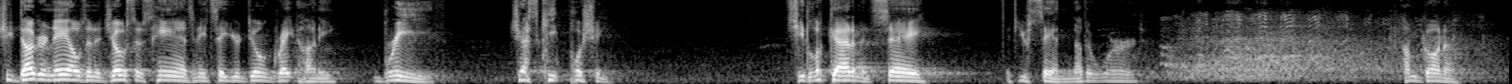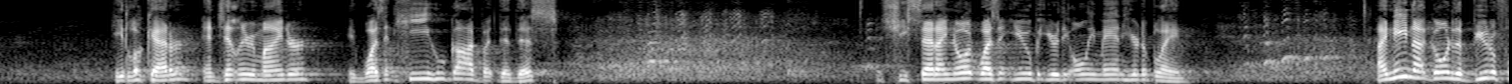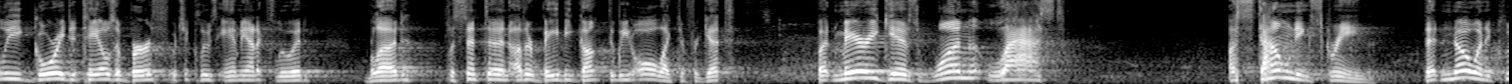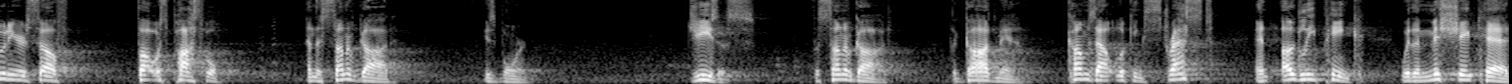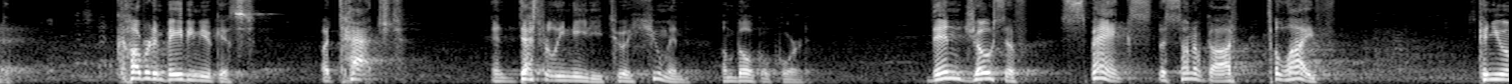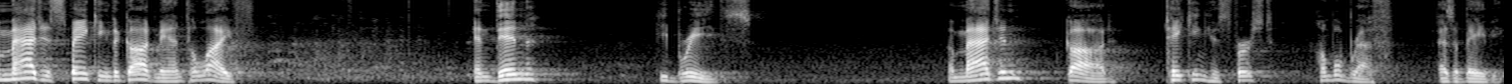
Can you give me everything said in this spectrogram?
she dug her nails into Joseph's hands, and he'd say, You're doing great, honey. Breathe. Just keep pushing. She'd look at him and say, If you say another word, I'm gonna. He'd look at her and gently remind her it wasn't he who God but did this. she said, I know it wasn't you, but you're the only man here to blame. I need not go into the beautifully gory details of birth, which includes amniotic fluid, blood, placenta, and other baby gunk that we'd all like to forget. But Mary gives one last astounding scream that no one, including herself, thought was possible. And the Son of God is born. Jesus, the Son of God, the God man, comes out looking stressed and ugly pink with a misshaped head, covered in baby mucus, attached and desperately needy to a human umbilical cord. Then Joseph spanks the Son of God to life. Can you imagine spanking the God man to life? And then he breathes. Imagine God taking his first humble breath as a baby.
